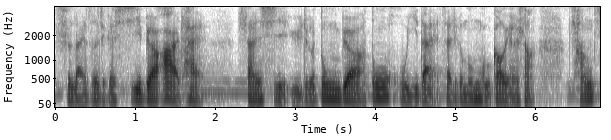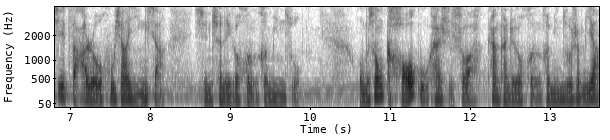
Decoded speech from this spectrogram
是来自这个西边阿尔泰山系与这个东边啊东湖一带，在这个蒙古高原上长期杂糅、互相影响，形成了一个混合民族。我们从考古开始说啊，看看这个混合民族什么样，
